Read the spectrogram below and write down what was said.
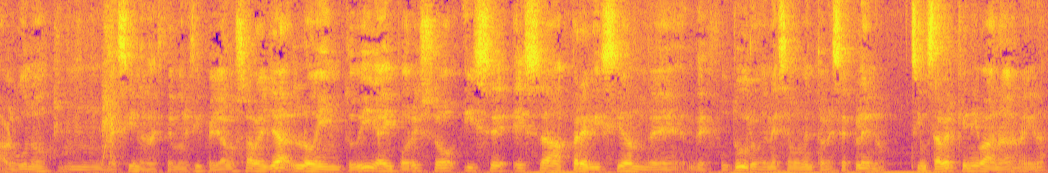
algunos mm, vecinos de este municipio ya lo saben, ya lo intuía y por eso hice esa previsión de, de futuro en ese momento, en ese pleno, sin saber quién iba a ganar. Ni nada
